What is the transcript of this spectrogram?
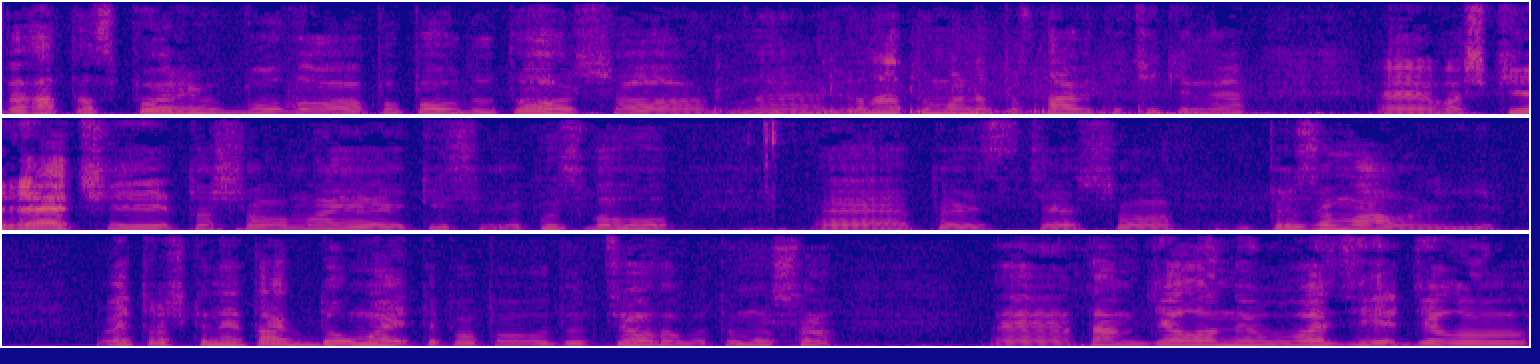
багато спорів було по поводу того, що е, гранату можна поставити тільки на е, важкі речі, то, що має якісь, якусь вагу, тобто, що прижимало її. Ви трошки не так думаєте по поводу цього, бо тому що там діло не в вазі, діло,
